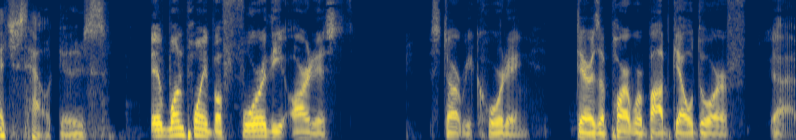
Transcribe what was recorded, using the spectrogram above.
That's just how it goes. At one point before the artists start recording, there is a part where Bob Geldof, uh,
